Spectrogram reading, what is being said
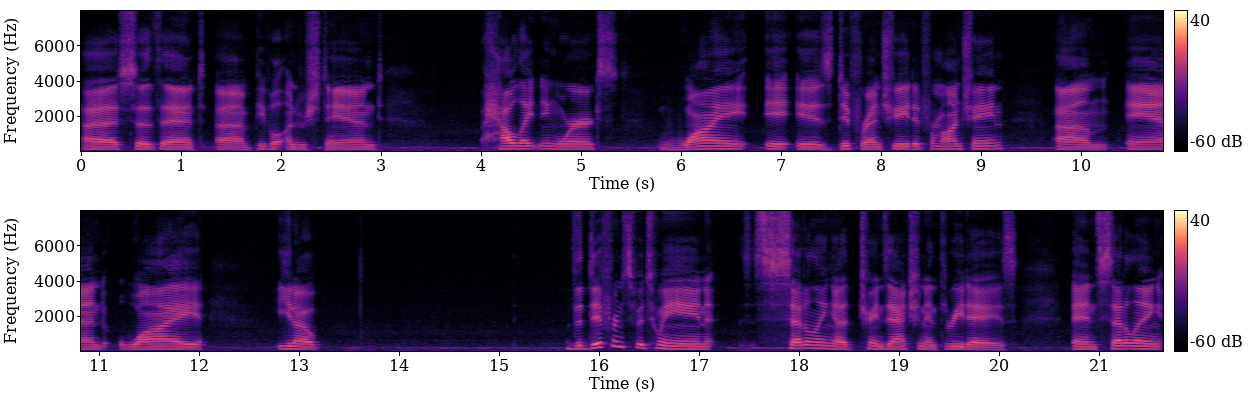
uh, so that um, people understand how Lightning works, why it is differentiated from on chain, um, and why, you know, the difference between settling a transaction in three days and settling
